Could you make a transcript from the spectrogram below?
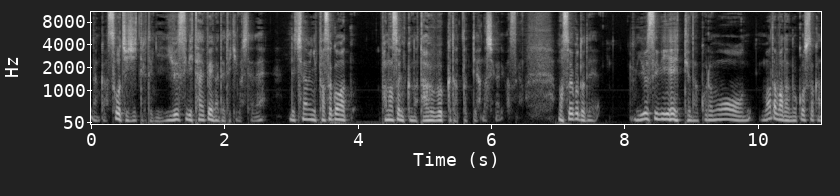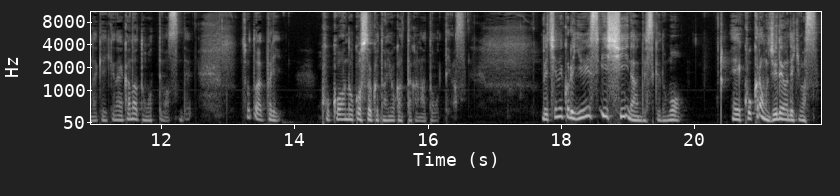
なんか装置いじってる時に USB タイプ A が出てきましたよね。で、ちなみにパソコンは、パナソニックの Toughbook だったっていう話がありますが。まあそういうことで、USB-A っていうのはこれもまだまだ残しとかなきゃいけないかなと思ってますんで、ちょっとやっぱりここは残しとくのは良かったかなと思っています。で、ちなみにこれ USB-C なんですけども、えー、ここからも充電はできます。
